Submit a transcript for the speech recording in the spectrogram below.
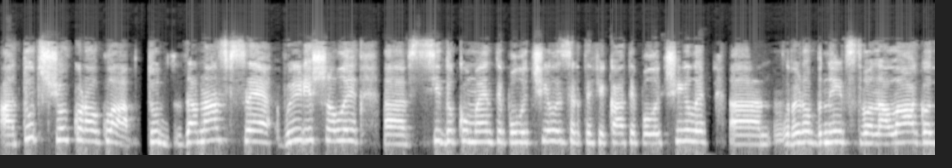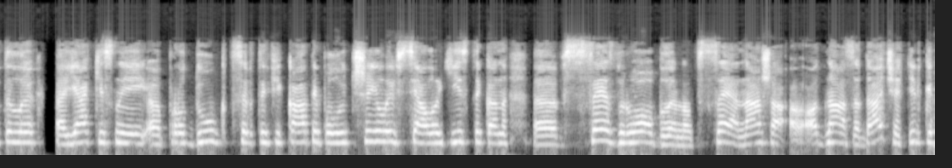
А тут що в Coral Club? Тут за нас все вирішили, всі документи получили, сертифікати получили, е, виробництво налагодили, е, якісний е, продукт, сертифікати получили, вся логістика, е, все зроблено, все. Наша е, одна задача тільки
